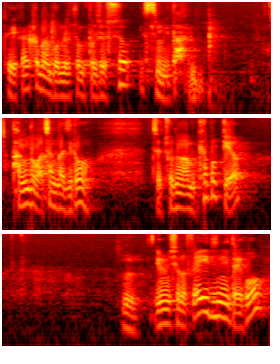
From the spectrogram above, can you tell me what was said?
되게 깔끔한 문을 좀 보실 수 있습니다. 방도 마찬가지로 제 조명 한번 켜볼게요. 음, 이런 식으로 페이드인이 되고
